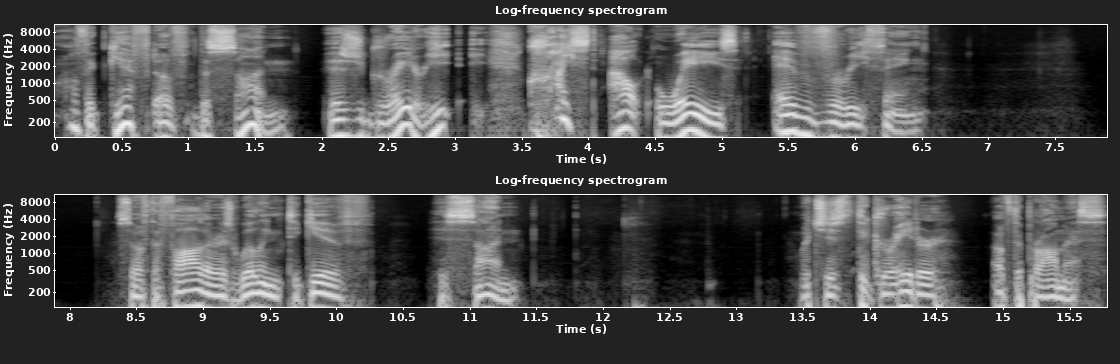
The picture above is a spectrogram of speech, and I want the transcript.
Well, the gift of the Son is greater. He Christ outweighs everything. So if the Father is willing to give his Son, which is the greater of the promise,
